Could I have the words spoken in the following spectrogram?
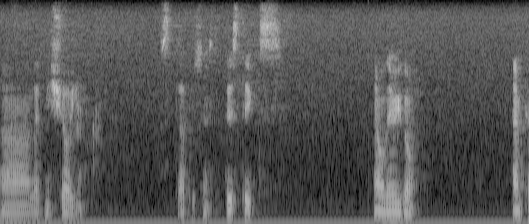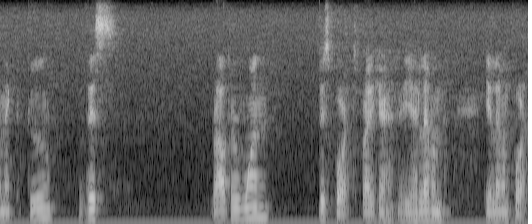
Uh, let me show you. Status and statistics. Oh there you go. I'm connected to this router 1 this port right here the 11 the 11 port.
